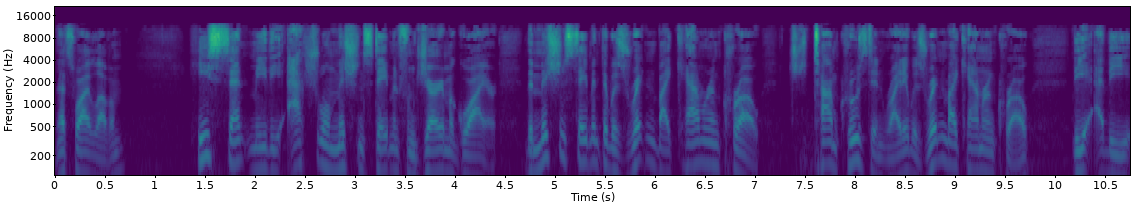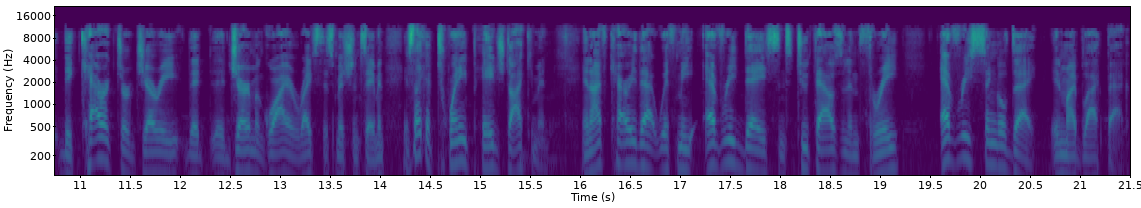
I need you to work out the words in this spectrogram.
That's why I love him. He sent me the actual mission statement from Jerry Maguire, the mission statement that was written by Cameron Crowe. Tom Cruise didn't write it; it was written by Cameron Crowe the the the character Jerry that uh, Jerry Maguire writes this mission statement. It's like a 20 page document, and I've carried that with me every day since 2003, every single day in my black bag.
